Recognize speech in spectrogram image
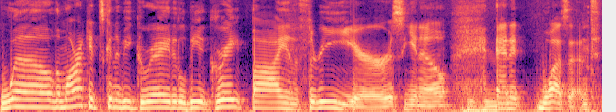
well, the market's going to be great. It'll be a great buy in three years, you know, mm-hmm. and it wasn't.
